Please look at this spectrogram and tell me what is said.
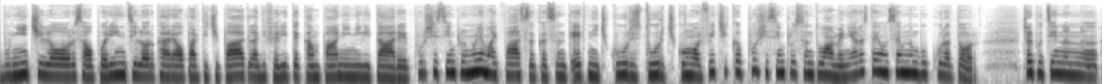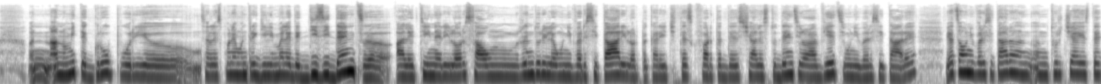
bunicilor sau părinților care au participat la diferite campanii militare. Pur și simplu nu le mai pasă că sunt etnici, curzi, turci, cum or fi, ci că pur și simplu sunt oameni, iar asta e un semn îmbucurător cel puțin în, în anumite grupuri, să le spunem între ghilimele, de dizidență ale tinerilor sau în rândurile universitarilor pe care îi citesc foarte des și ale studenților a vieții universitare. Viața universitară în, în Turcia este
